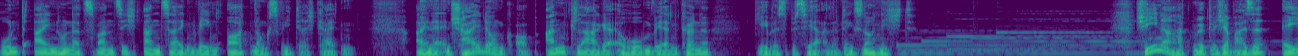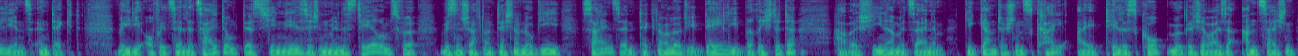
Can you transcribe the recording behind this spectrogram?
rund 120 Anzeigen wegen Ordnungswidrigkeiten. Eine Entscheidung, ob Anklage erhoben werden könne, gebe es bisher allerdings noch nicht. China hat möglicherweise Aliens entdeckt. Wie die offizielle Zeitung des chinesischen Ministeriums für Wissenschaft und Technologie Science and Technology Daily berichtete, habe China mit seinem gigantischen Sky-Eye-Teleskop möglicherweise Anzeichen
